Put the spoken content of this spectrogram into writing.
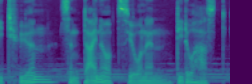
Die Türen sind deine Optionen, die du hast.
